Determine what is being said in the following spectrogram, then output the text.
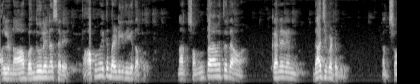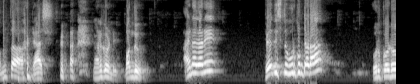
వాళ్ళు నా బంధువులైనా సరే పాపం అయితే బయటికి దిగ తప్పదు. నాకు సొంత అయితే ఆమె. కానీ నేను దాచిపెట్టకూడదు. నాకు సొంత డాష్. అనుకోండి బంధువు. అయినా కానీ వేధిస్తూ ఊరుకుంటాడా? ఊరుకోడు.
